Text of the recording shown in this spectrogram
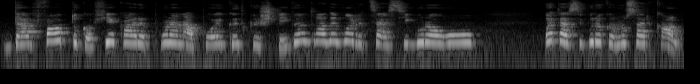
Dar faptul că fiecare pune înapoi cât câștigă, într-adevăr, îți asigură o... Bă, te asigură că nu sari calul.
